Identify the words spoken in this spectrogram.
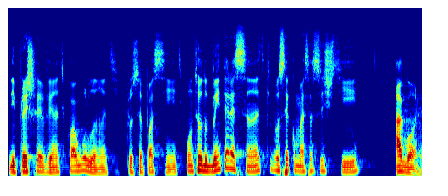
de prescrever anticoagulante para o seu paciente. Conteúdo bem interessante que você começa a assistir agora.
